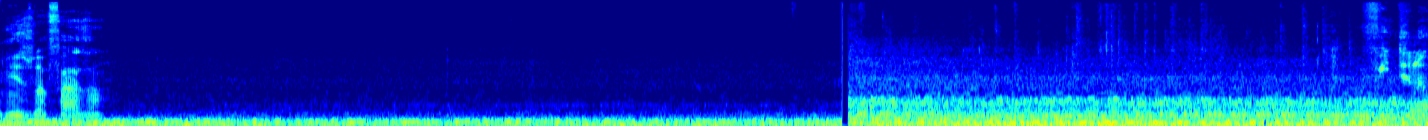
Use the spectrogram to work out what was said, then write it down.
Niezła faza. Widno.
